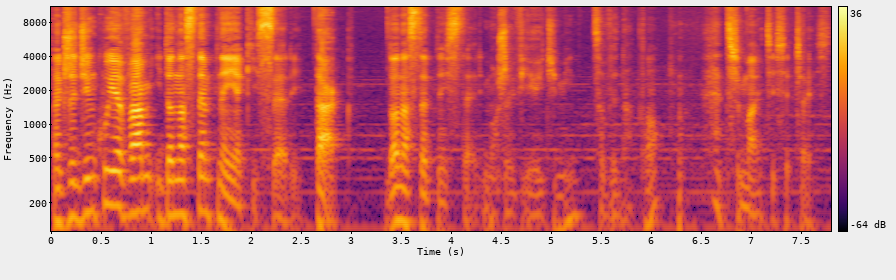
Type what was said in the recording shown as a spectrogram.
Także dziękuję wam i do następnej jakiejś serii. Tak, do następnej serii. Może Wiedźmin? Co wy na to? Trzymajcie się, cześć.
